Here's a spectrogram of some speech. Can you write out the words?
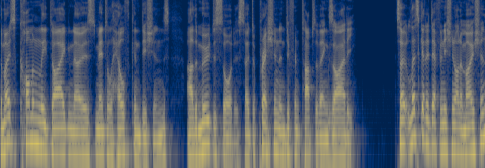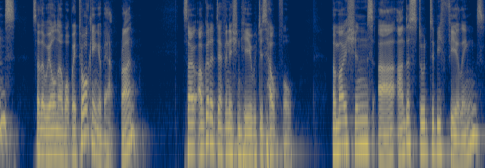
The most commonly diagnosed mental health conditions are the mood disorders, so depression and different types of anxiety. So let's get a definition on emotions so that we all know what we're talking about, right? So I've got a definition here which is helpful. Emotions are understood to be feelings,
